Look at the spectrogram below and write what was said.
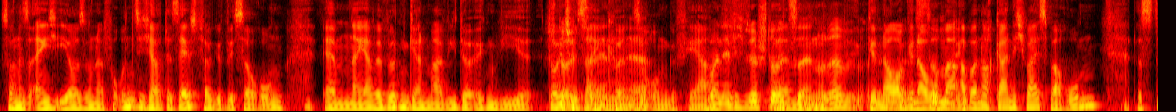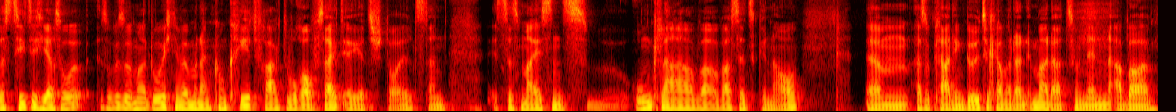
sondern es ist eigentlich eher so eine verunsicherte Selbstvergewisserung. Ähm, naja, wir würden gern mal wieder irgendwie Deutsche stolz sein, können, ja. so ungefähr. Wollen endlich wieder stolz ähm, sein, oder? Genau, genau, wo man aber noch gar nicht weiß, warum. Das, das zieht sich ja so sowieso immer durch, wenn man dann konkret fragt, worauf seid ihr jetzt stolz, dann ist das meistens unklar, was jetzt genau. Ähm, also klar, den Goethe kann man dann immer dazu nennen, aber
